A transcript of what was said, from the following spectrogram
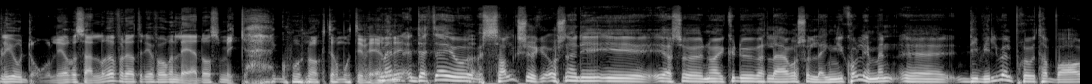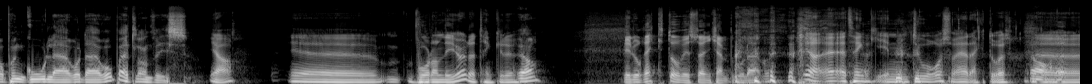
blir jo dårligere selgere fordi at de får en leder som ikke er god nok til å motivere Men dem. dette er jo salgsyrke. Åssen er de i altså, Nå har ikke du vært lærer så lenge, Colin, men uh, de vil vel prøve å ta vare på en god lærer der òg, på et eller annet vis? Ja. Eh, hvordan de gjør det, tenker du? Ja. Blir du rektor hvis du er en kjempegod lærer? ja, jeg, jeg, tenker innen to år så er jeg rektor. Ja. Uh,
